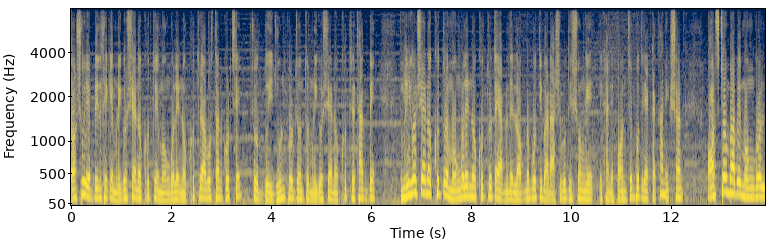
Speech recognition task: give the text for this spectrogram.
দশই এপ্রিল থেকে মৃগশিরা নক্ষত্রে মঙ্গলের নক্ষত্রে অবস্থান করছে, চোদ্দই জুন পর্যন্ত মৃগশিরা নক্ষত্রে থাকবে। মৃগশিরা নক্ষত্র মঙ্গলের নক্ষত্র তাই আপনাদের লগ্নপতি বা রাশিপতির সঙ্গে এখানে পঞ্চমপতির একটা কানেকশন অষ্টমভাবে মঙ্গল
